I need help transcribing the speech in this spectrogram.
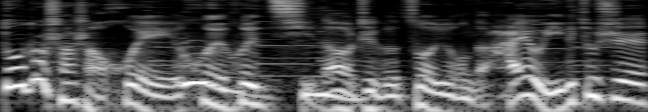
多多少少会会会起到这个作用的。还有一个就是，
